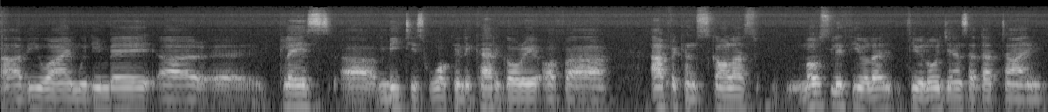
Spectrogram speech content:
Uh, V.Y. Mudimbe uh, uh, placed uh, work in the category of uh, African scholars, mostly theolo- theologians at that time,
